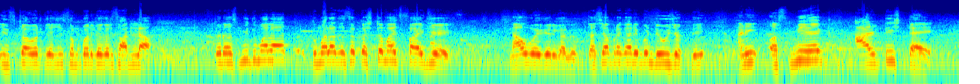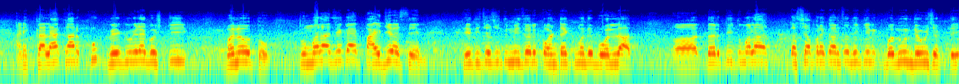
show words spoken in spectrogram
इन्स्टावर त्याची संपर्क जर साधला तर अस्मी तुम्हाला तुम्हाला जसं कस्टमाइज पाहिजे नाव वगैरे घालून तशा प्रकारे पण देऊ शकते. आणि अस्मी एक आर्टिस्ट आहे आणि कलाकार खूप वेगवेगळ्या गोष्टी बनवतो. तुम्हाला जे काय पाहिजे असेल ते तिच्याशी तुम्ही जर कॉन्टॅक्टमध्ये बोललात तर ती तुम्हाला तशा प्रकारचं देखील बनवून देऊ शकते.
